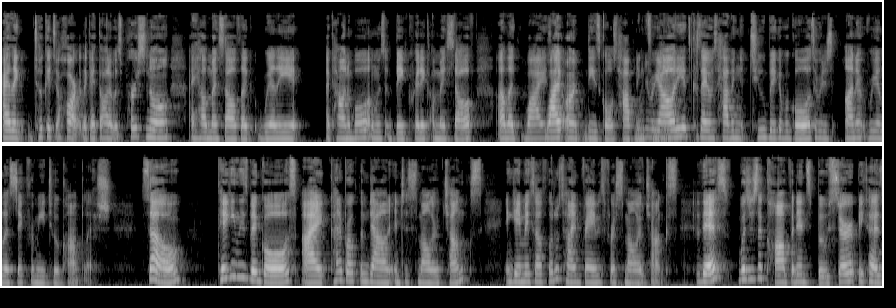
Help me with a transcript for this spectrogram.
I like took it to heart. Like I thought it was personal. I held myself like really accountable and was a big critic of myself of like why why aren't these goals happening in reality me? it's because i was having too big of a goals that were just unrealistic for me to accomplish so taking these big goals i kind of broke them down into smaller chunks and gave myself little time frames for smaller chunks this was just a confidence booster because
